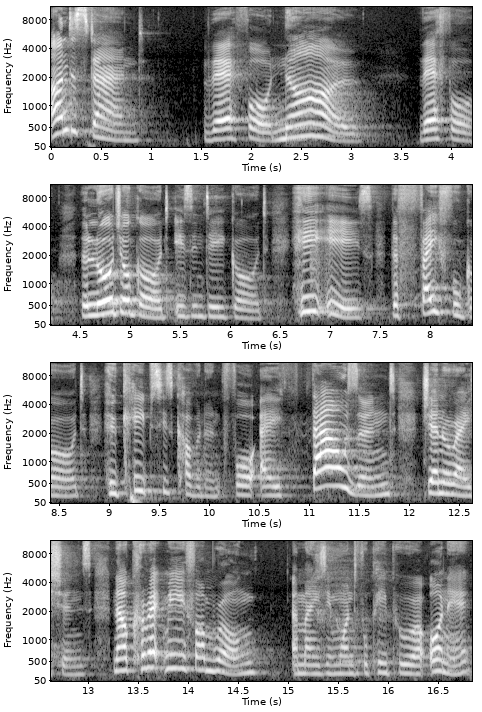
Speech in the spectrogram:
Understand Therefore, no. Therefore, the Lord your God is indeed God. He is the faithful God who keeps his covenant for a thousand generations. Now, correct me if I'm wrong, amazing, wonderful people who are on it,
